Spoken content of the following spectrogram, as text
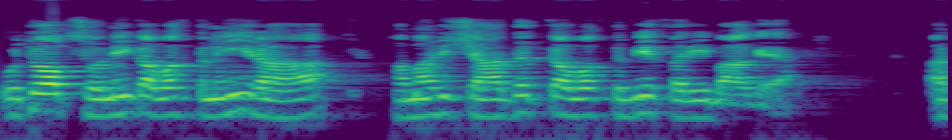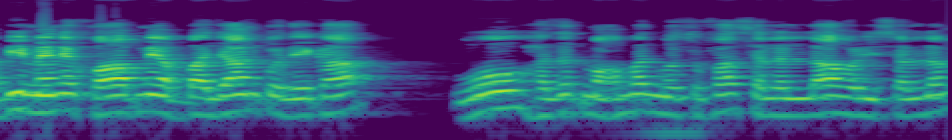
اٹھو، اب سونے کا وقت نہیں رہا، ہماری شہادت کا وقت بھی قریب آ گیا۔ ابھی میں نے خواب میں ابا جان کو دیکھا، وہ حضرت محمد مصطفیٰ صلی اللہ علیہ وسلم،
